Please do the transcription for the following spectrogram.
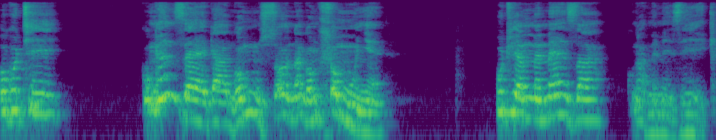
Ukuthi kungenzeka ngomso nangomhlomunye uthi uyamemeza kungamemezeki.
